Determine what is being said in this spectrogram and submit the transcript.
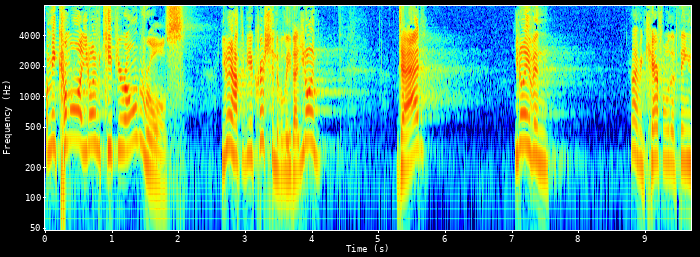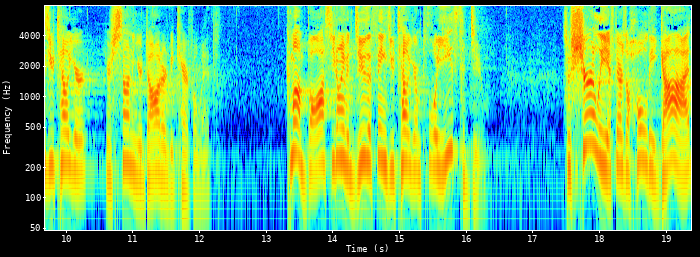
I mean, come on, you don't even keep your own rules. You don't have to be a Christian to believe that. You don't, Dad, you don't even, you're not even careful with the things you tell your, your son and your daughter to be careful with. Come on, boss, you don't even do the things you tell your employees to do. So, surely, if there's a holy God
